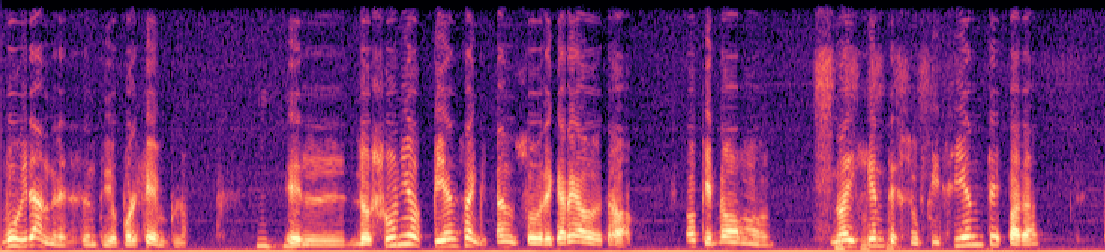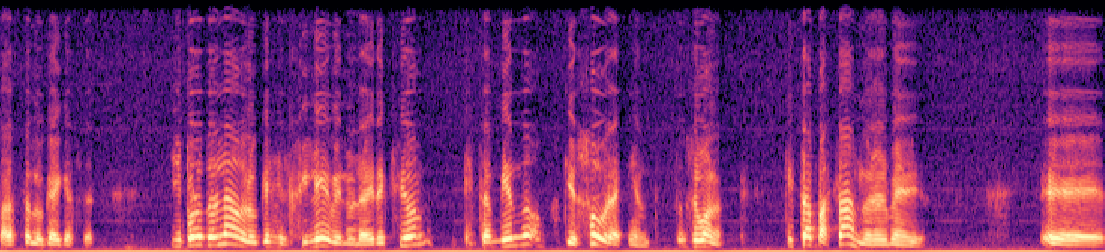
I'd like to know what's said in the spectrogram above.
muy grande en ese sentido. Por ejemplo, el, los juniors piensan que están sobrecargados de trabajo, ¿no? que no, no hay gente suficiente para, para hacer lo que hay que hacer. Y por otro lado, lo que es el C-Level o la dirección, están viendo que sobra gente. Entonces, bueno, ¿qué está pasando en el medio? Eh,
